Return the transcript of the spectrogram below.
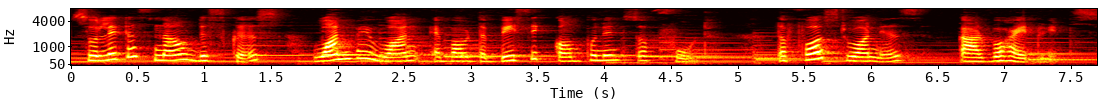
So let us now discuss one by one about the basic components of food. The first one is carbohydrates.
